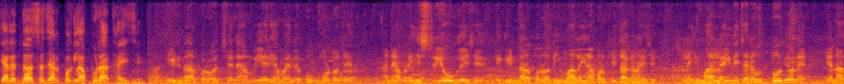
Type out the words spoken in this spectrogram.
ત્યારે દસ હજાર પગલાં પૂરા થાય છે. ગિરનાર પર્વત છે ને આમ એરિયામાં ખૂબ મોટો છે. અને આપણી હિસ્ટ્રી એવું કહે છે કે ગિરનાર પર્વત હિમાલયના પણ પિતા ગણાય છે. એટલે હિમાલયની જ્યારે ઉદ્ભવ થયો ને એના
